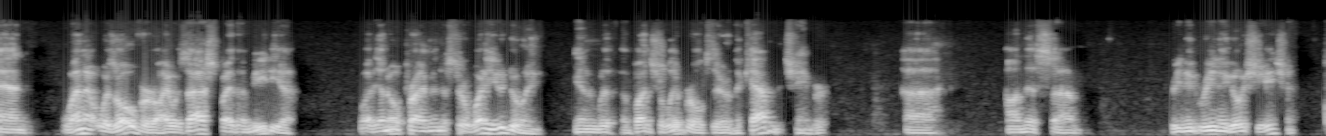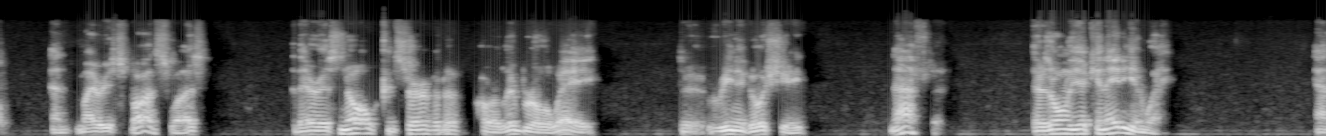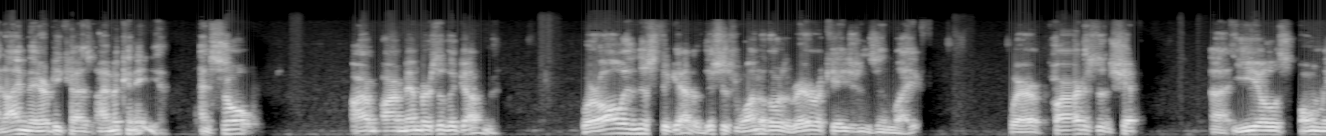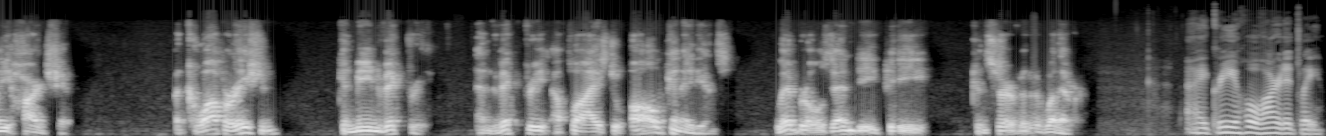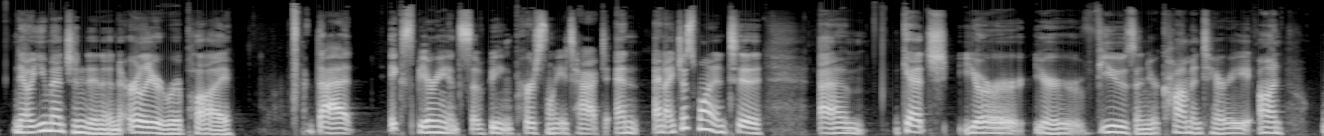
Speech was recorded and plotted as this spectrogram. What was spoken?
And when it was over, I was asked by the media, well, you know, Prime Minister, what are you doing in with a bunch of liberals there in the cabinet chamber uh, on this um, rene- renegotiation? And my response was, there is no conservative or liberal way to renegotiate NAFTA. There's only a Canadian way. And I'm there because I'm a Canadian. And so are, are members of the government. We're all in this together. This is one of those rare occasions in life where partisanship uh, yields only hardship. But cooperation can mean victory, and victory applies to all Canadians liberals, NDP, conservative, whatever. I agree wholeheartedly. Now, you mentioned in an earlier reply that experience of being personally attacked, and and I just wanted to um, get your your views and your commentary on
